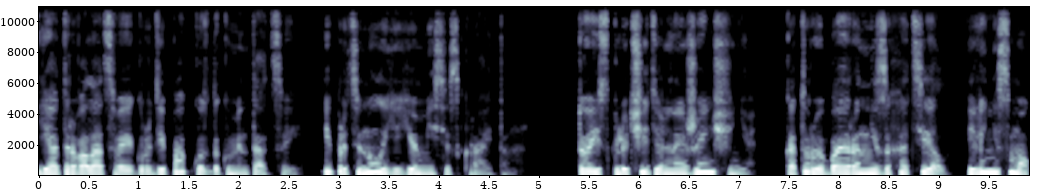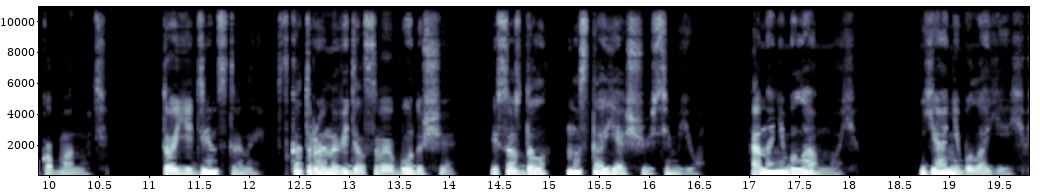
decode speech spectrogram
Я оторвала от своей груди папку с документацией и протянула ее миссис Крайтон. Той исключительной женщине, которую Байрон не захотел или не смог обмануть. Той единственной, с которой он увидел свое будущее и создал настоящую семью. Она не была мной. Я не была ей.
